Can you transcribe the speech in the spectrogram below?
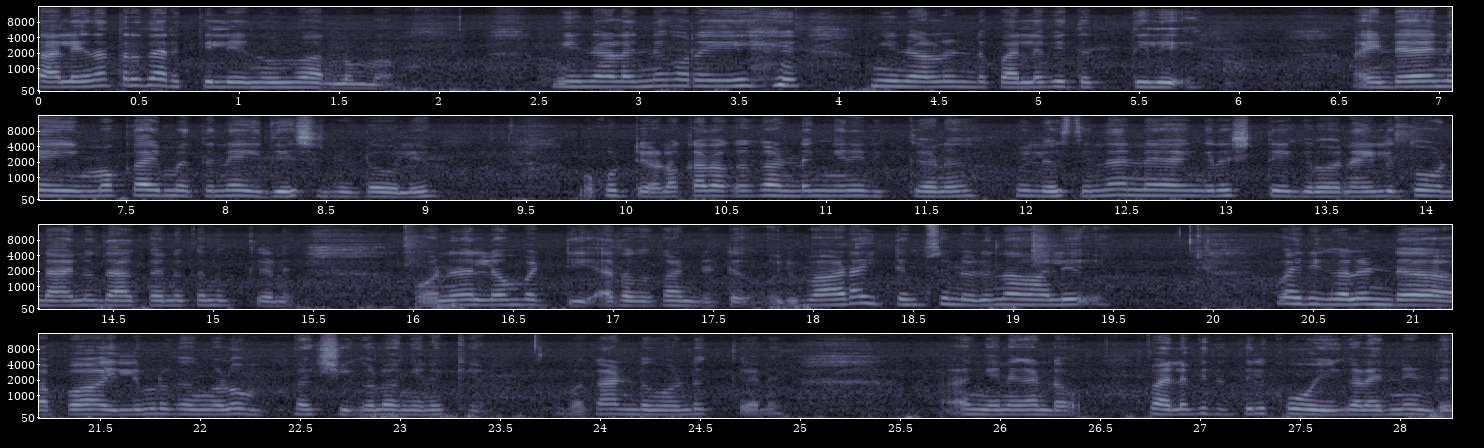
തലേന്ന് അത്ര തിരക്കില്ലായിരുന്നു എന്ന് പറഞ്ഞമ്മ മീനാൾ തന്നെ കുറേ മീനുകളുണ്ട് പല വിധത്തിൽ അതിന്റെ നെയിമൊക്കെ തന്നെ എഴുതി വെച്ചിട്ടുണ്ട് ഓൽ. അപ്പോൾ കുട്ടികളൊക്കെ അതൊക്കെ കണ്ട് ഇങ്ങനെ ഇരിക്കുകയാണ് വലിയസിന് തന്നെ ഭയങ്കര ഇഷ്ടമായിരിക്കും ഓൻ അതിൽ തോണ്ടാനും ഇതാക്കാനൊക്കെ നിൽക്കുകയാണ് ഓന് നല്ലോണം പറ്റി. അതൊക്കെ കണ്ടിട്ട് ഒരുപാട് ഐറ്റംസ് ഉണ്ട്. ഒരു നാല് വരികളുണ്ട്. അപ്പോൾ അതിൽ മൃഗങ്ങളും പക്ഷികളും അങ്ങനെയൊക്കെ. അപ്പോൾ കണ്ടുകൊണ്ട് നിൽക്കുകയാണ് അങ്ങനെ കണ്ടോ? പല വിധത്തിൽ കോഴികൾ തന്നെ ഉണ്ട്.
